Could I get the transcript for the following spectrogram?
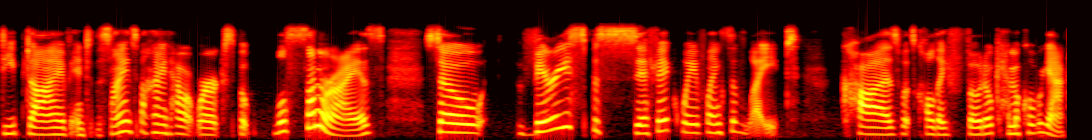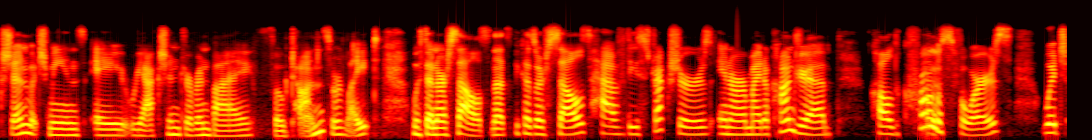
deep dive into the science behind how it works, but we'll summarize. So, very specific wavelengths of light cause what's called a photochemical reaction, which means a reaction driven by photons or light within our cells. And that's because our cells have these structures in our mitochondria called chromophores, which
